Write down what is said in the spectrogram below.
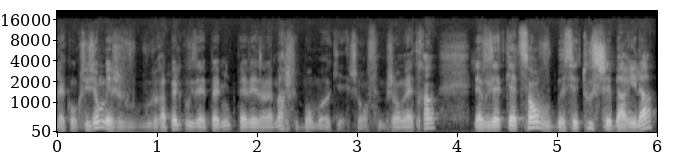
la conclusion, mais je vous le rappelle que vous n'avez pas mis de pavé dans la mare. Je fais bon bah, ok, je vais, en, mettre un. Là vous êtes 400, vous bossez tous chez Barilla.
